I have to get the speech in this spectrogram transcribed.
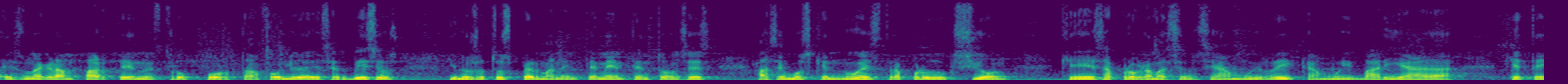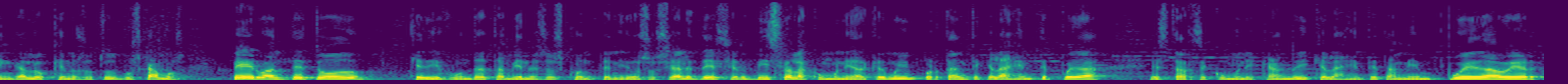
es una gran parte de nuestro portafolio de servicios. Y nosotros permanentemente entonces hacemos que nuestra producción, que esa programación sea muy rica, muy variada, que tenga lo que nosotros buscamos, pero ante todo que difunda también esos contenidos sociales de servicio a la comunidad, que es muy importante, que la gente pueda estarse comunicando y que la gente también pueda ver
